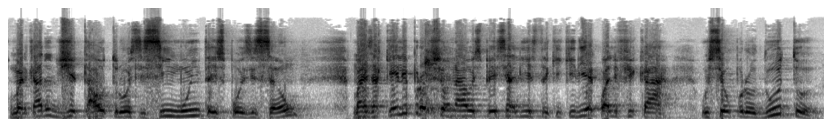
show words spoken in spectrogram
O mercado digital trouxe sim muita exposição, mas aquele profissional especialista que queria qualificar o seu produto,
